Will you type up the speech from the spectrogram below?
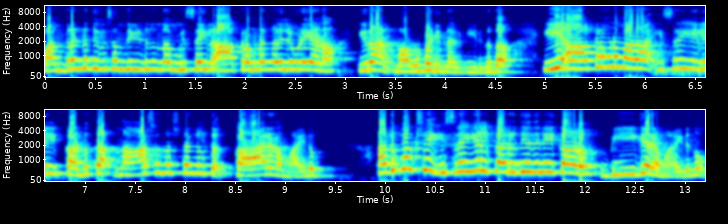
പന്ത്രണ്ട് ദിവസം നീണ്ടുനിന്ന മിസൈൽ ആക്രമണങ്ങളിലൂടെയാണ് ഇറാൻ മറുപടി നൽകിയിരുന്നത്. ഈ ആക്രമണമാണ് ഇസ്രയേലിൽ കടുത്ത നാശനഷ്ടങ്ങൾക്ക് കാരണമായതും. അത് പക്ഷേ ഇസ്രയേൽ കരുതിയതിനേക്കാളും ഭീകരമായിരുന്നു.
